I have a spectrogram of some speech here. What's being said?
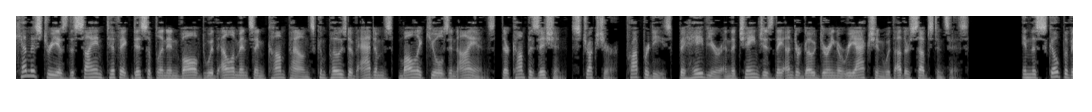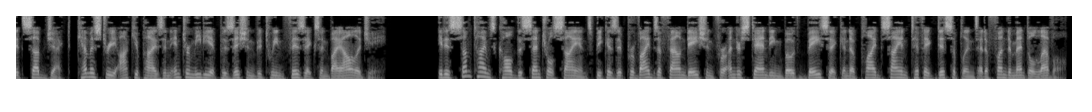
Chemistry is the scientific discipline involved with elements and compounds composed of atoms, molecules and ions, their composition, structure, properties, behavior and the changes they undergo during a reaction with other substances. In the scope of its subject, chemistry occupies an intermediate position between physics and biology. It is sometimes called the central science because it provides a foundation for understanding both basic and applied scientific disciplines at a fundamental level.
